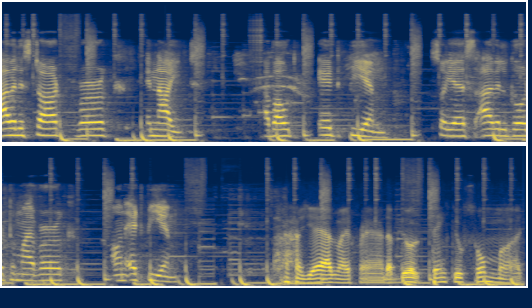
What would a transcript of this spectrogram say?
I will start work at night about 8 p.m. So yes, I will go to my work on 8 p.m. yes, my friend Abdul, thank you so much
